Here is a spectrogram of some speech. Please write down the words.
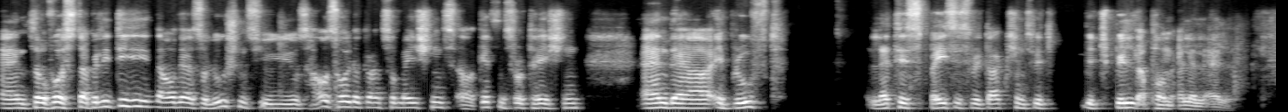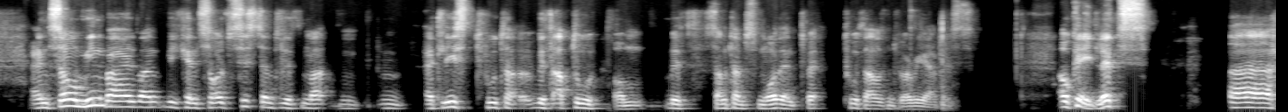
And so for stability, now there are solutions. You use Householder transformations or Givens rotation, and there are improved lattice basis reductions which, which build upon LLL. And so meanwhile, we can solve systems with at least two, with up to, um, with sometimes more than 2000 variables. Okay, let's, uh,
